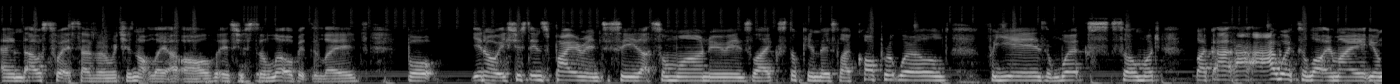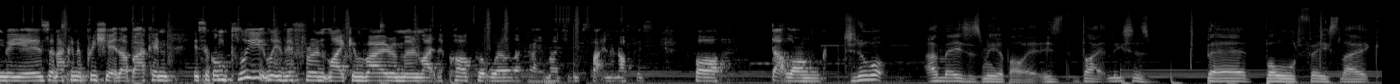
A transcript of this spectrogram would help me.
and I was 27, which is not late at all. It's just a little bit delayed, but you know, it's just inspiring to see that someone who is like stuck in this like corporate world for years and works so much. Like I, I, worked a lot in my younger years, and I can appreciate that. But I can, it's a completely different like environment, like the corporate world. I can't imagine sat in an office for that long. Do you know what amazes me about it is like Lisa's bare, bold face, like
